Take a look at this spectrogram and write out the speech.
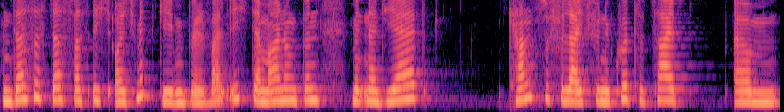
Und das ist das, was ich euch mitgeben will, weil ich der Meinung bin, mit einer Diät kannst du vielleicht für eine kurze Zeit ähm,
